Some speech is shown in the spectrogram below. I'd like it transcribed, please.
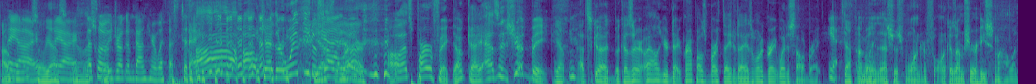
they are. so, yes. They are. Yeah, that's that's why we drug them down here with us today. Ah, okay, they're with you to Yes, they celebrate. Oh, that's perfect. Okay, as it should be. Yep. That's good because they're well, your dad, grandpa's birthday today is what a great way to celebrate. yes. definitely. I mean, that's just wonderful because I'm sure he's smiling.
